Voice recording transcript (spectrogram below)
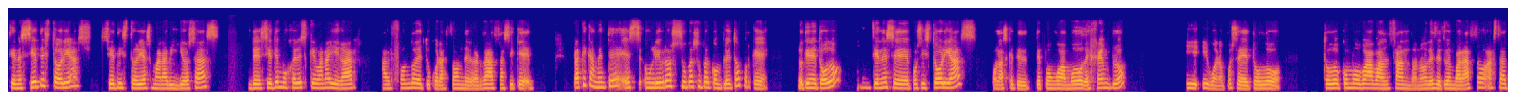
tienes siete historias, siete historias maravillosas de siete mujeres que van a llegar al fondo de tu corazón, de verdad. Así que prácticamente es un libro súper, súper completo porque lo tiene todo. Tienes eh, pues historias con las que te, te pongo a modo de ejemplo y, bueno, pues eh, todo, todo cómo va avanzando, ¿no? Desde tu embarazo hasta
